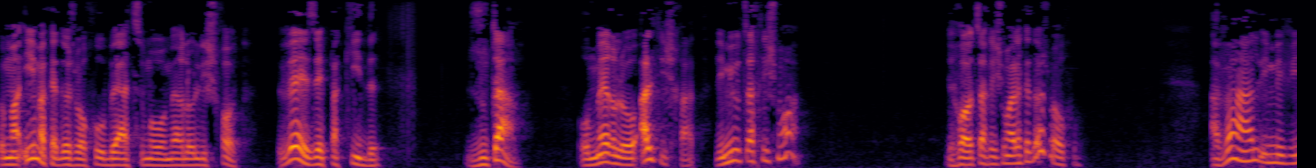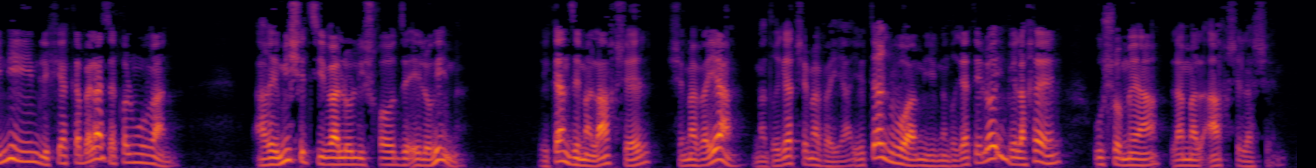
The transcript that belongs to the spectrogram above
כלומר, אם הקדוש ברוך הוא בעצמו אומר לו לשחוט, ואיזה פקיד זוטר אומר לו אל תשחט, למי הוא צריך לשמוע? לכאורה צריך לשמוע על הקדוש ברוך הוא. אבל אם מבינים, לפי הקבלה זה הכל מובן. הרי מי שציווה לא לשחוט זה אלוהים. וכאן זה מלאך של שם הוויה, מדרגת שם הוויה יותר גבוהה ממדרגת אלוהים, ולכן הוא שומע למלאך של השם.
